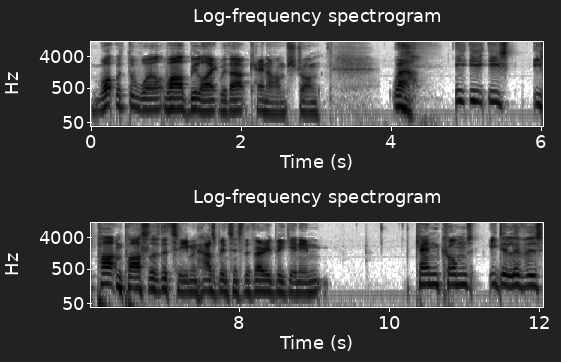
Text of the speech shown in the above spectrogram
What would the Wild be like without Ken Armstrong? Well, he, he, he's he's part and parcel of the team and has been since the very beginning. Ken comes, he delivers,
